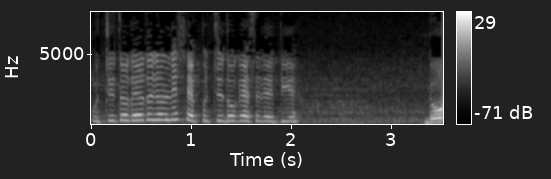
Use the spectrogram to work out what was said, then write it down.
पुच्ची तो दे दो जल्दी से। पुच्ची दो कैसे देती है? दो।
